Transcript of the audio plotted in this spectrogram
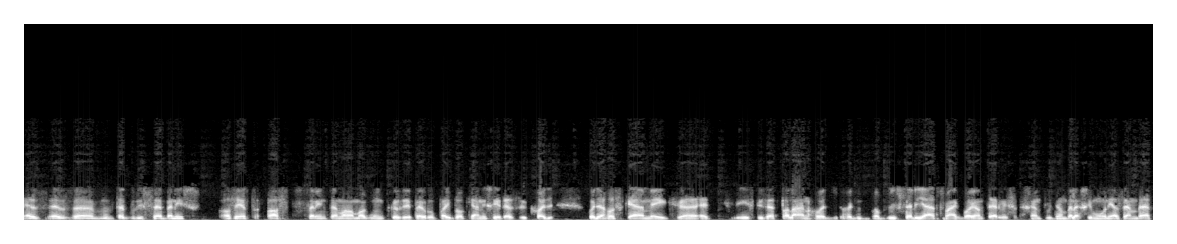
Ez, ez, tehát Brüsszelben is azért azt szerintem a magunk közép-európai blokkján is érezzük, hogy, hogy ahhoz kell még egy évtized talán, hogy, hogy a brüsszeli játszmákba olyan természetesen tudjon belesimulni az ember.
